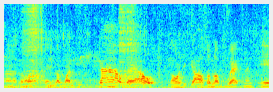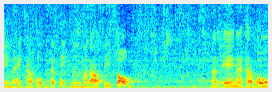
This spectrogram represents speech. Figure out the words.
อ่าสำหรับเป็นรางวัลที่ 9 แล้วรางวัลที่ 9สำหรับแว็กนั่นเองนะครับผมกระติดมือมาแล้วสีส้ม นั่นเองนะครับผม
